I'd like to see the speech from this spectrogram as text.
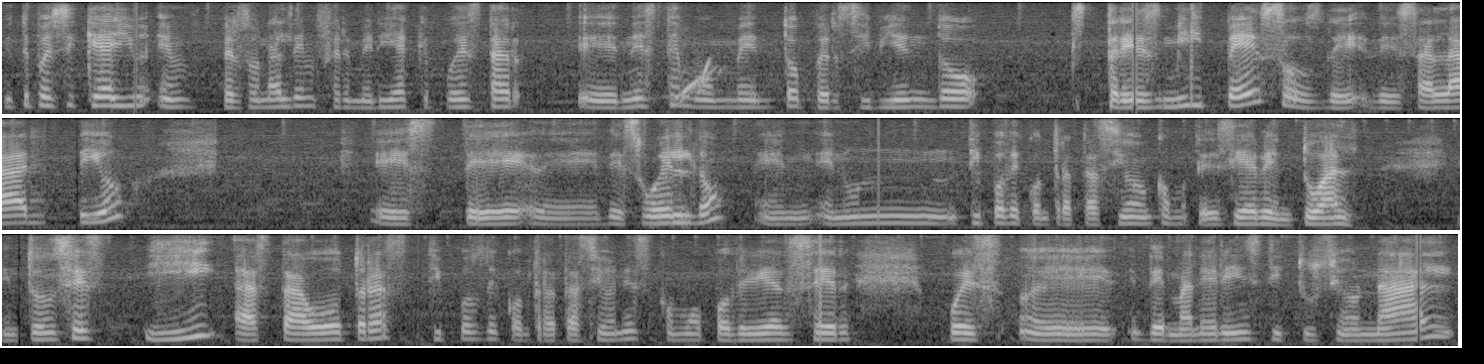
Yo te puedo decir que hay un personal de enfermería que puede estar en este momento percibiendo tres mil pesos de, salario, este, eh, de sueldo en, en, un tipo de contratación, como te decía, eventual. Entonces, y hasta otros tipos de contrataciones, como podría ser, pues, eh, de manera institucional,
